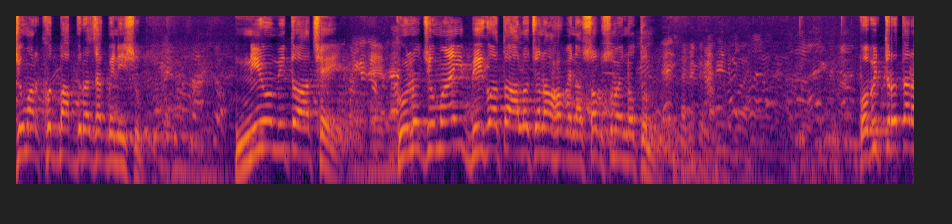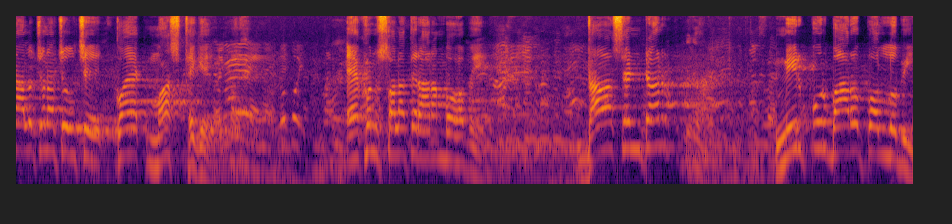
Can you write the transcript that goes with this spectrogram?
জুমার খুদ্া আব্দুর রাজাক বিন ইসুফ নিয়মিত আছে। কোন জুমাই বিগত আলোচনা হবে না সব সময় নতুন। পবিত্রতার আলোচনা চলছে কয়েক মাস থেকে। এখন সলাতের আরম্ভ হবে। দাওয়া সেন্টার মিরপুর বারো পল্লবী।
